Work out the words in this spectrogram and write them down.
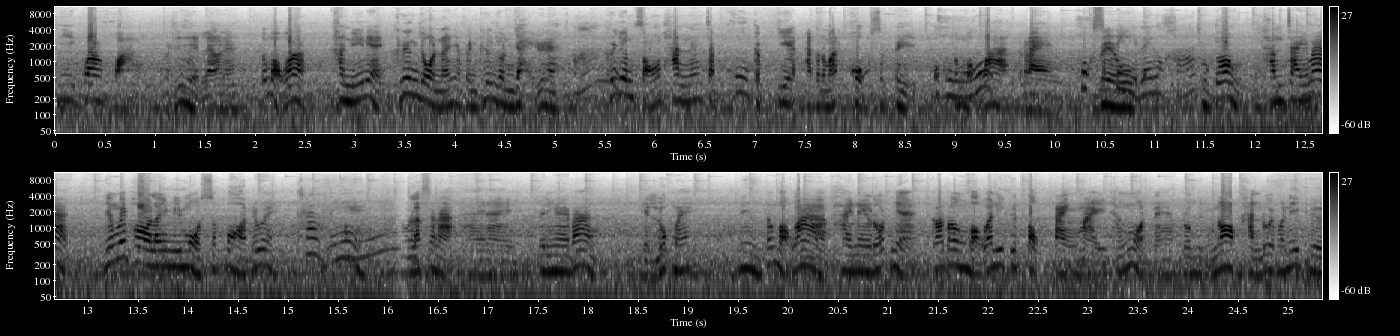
ที่กว้างขวาง เหมือนที่เห็นแล้วนะ ต้องบอกว่าคันนี้เนี่ยเครื่องยนต์นะยังเป็นเครื่องยนต์ใหญ่ด้วยนะ อ๋อ เครื่องยนต์ 2,000 นะ จับคู่กับเกียร์อัตโนมัติ 6 สปีด โอ้โห ต้องบอกว่าแรงหกสเร็วปีดเลยเหรอคะ ถูกต้องทันใจมาก ยังไม่พอเรายังมีโหมดสปอร์ตด้วย ค่ะนี่ดูลักษณะภายในเป็นยังไงบ้าง เห็นลุกไหมนี่ต้องบอกว่าภายในรถเนี่ย ก็ต้องบอกว่านี่คือตกแต่งใหม่ทั้งหมดนะครับ รวมถึงนอกคันด้วย เพราะนี่คือ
